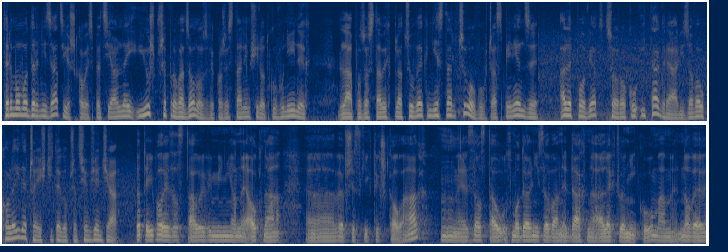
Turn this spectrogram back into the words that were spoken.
Termomodernizację szkoły specjalnej już przeprowadzono z wykorzystaniem środków unijnych. Dla pozostałych placówek nie starczyło wówczas pieniędzy, ale powiat co roku i tak realizował kolejne części tego przedsięwzięcia. Do tej pory zostały wymienione okna e, we wszystkich tych szkołach. Mm, Został zmodernizowany dach na elektroniku. Mamy nowe,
